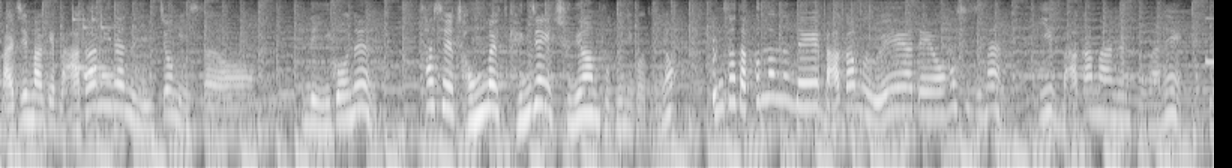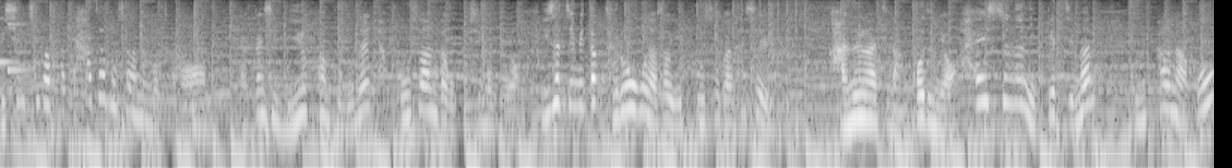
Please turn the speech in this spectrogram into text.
마지막에 마감이라는 일정이 있어요. 근데 이거는 사실 정말 굉장히 중요한 부분이거든요. 공사 다 끝났는데 마감을 왜 해야 돼요? 하시지만 이 마감하는 동안에 우리 신축 아파트 하자 보수하는 것처럼 약간씩 미흡한 부분을 다 보수한다고 보시면 돼요. 이삿짐이 딱 들어오고 나서 이 보수가 사실 가능하진 않거든요. 할 수는 있겠지만 불편하고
